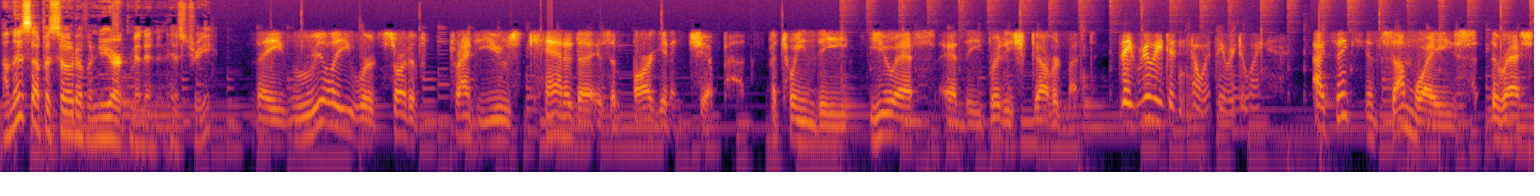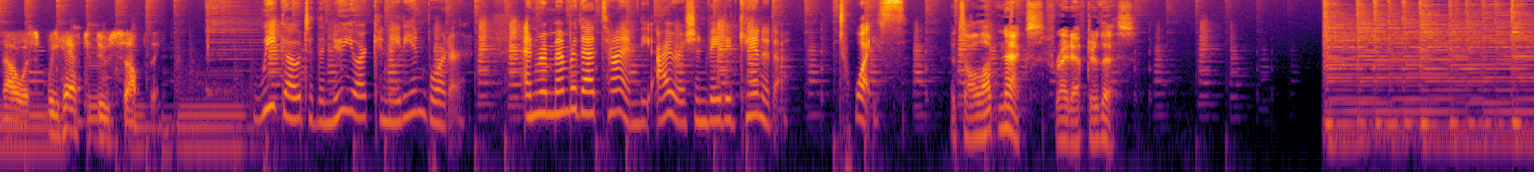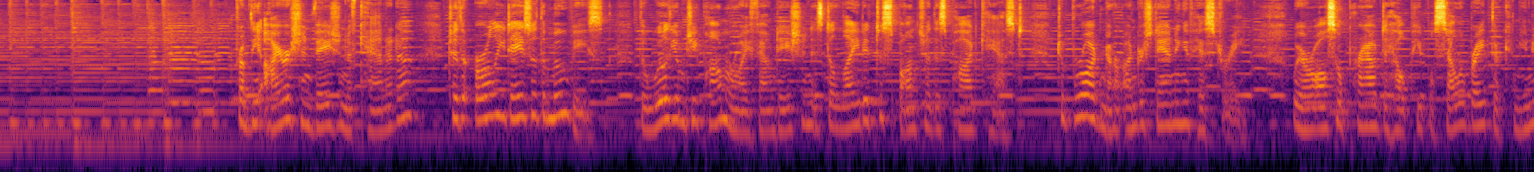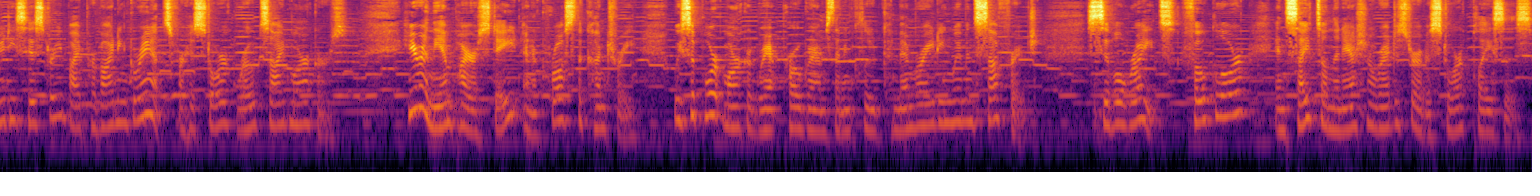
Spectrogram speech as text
On this episode of A New York Minute in History, they really were sort of trying to use Canada as a bargaining chip between the U.S. and the British government. They really didn't know what they were doing. I think in some ways the rationale was we have to do something. We go to the New York Canadian border and remember that time the Irish invaded Canada twice. It's all up next, right after this. From the Irish invasion of Canada to the early days of the movies, the William G. Pomeroy Foundation is delighted to sponsor this podcast to broaden our understanding of history. We are also proud to help people celebrate their community's history by providing grants for historic roadside markers. Here in the Empire State and across the country, we support marker grant programs that include commemorating women's suffrage, civil rights, folklore, and sites on the National Register of Historic Places.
